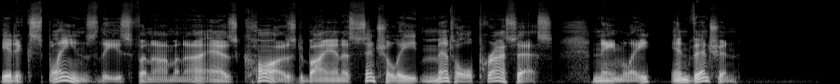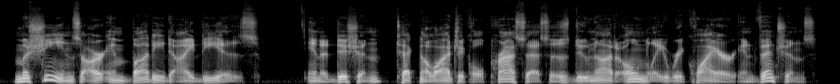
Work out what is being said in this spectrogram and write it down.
It explains these phenomena as caused by an essentially mental process, namely, invention. Machines are embodied ideas, in addition, technological processes do not only require inventions,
